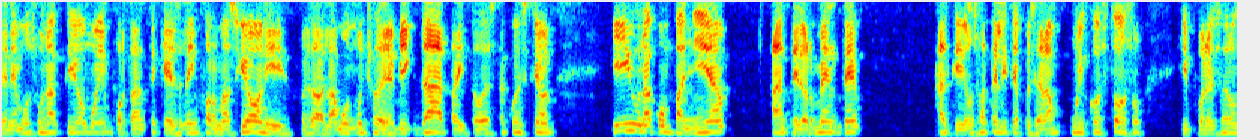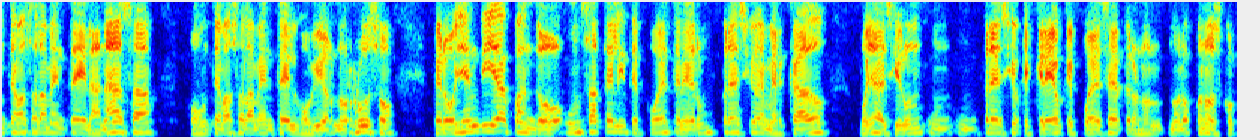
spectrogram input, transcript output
tenemos un activo muy importante que es la información y pues hablamos mucho de Big Data y toda esta cuestión. Y una compañía anteriormente adquirió un satélite, pues era muy costoso y por eso era un tema solamente de la NASA o un tema solamente del gobierno ruso. Pero hoy en día, cuando un satélite puede tener un precio de mercado, voy a decir un, un, precio que creo que puede ser, pero no, no lo conozco,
